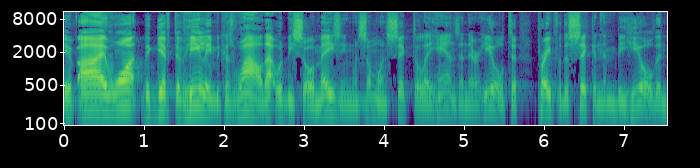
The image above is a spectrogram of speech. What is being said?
If I want the gift of healing, because wow, that would be so amazing when someone's sick to lay hands and they're healed, to pray for the sick and then be healed and,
